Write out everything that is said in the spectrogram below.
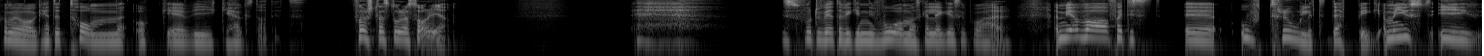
kommer jag ihåg, hette Tom och eh, vi gick i högstadiet. Första stora sorgen. Det är så svårt att veta vilken nivå man ska lägga sig på här. Men jag var faktiskt eh, otroligt deppig. Men just i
